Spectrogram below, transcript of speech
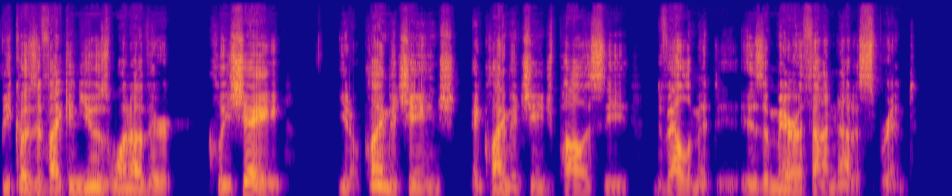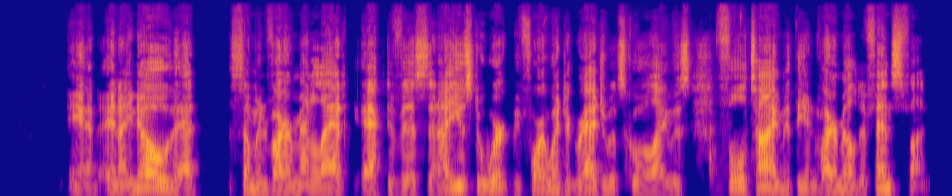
Because if I can use one other cliche, you know, climate change and climate change policy development is a marathon, not a sprint. And and I know that some environmental ad- activists, and I used to work before I went to graduate school. I was full time at the Environmental Defense Fund,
